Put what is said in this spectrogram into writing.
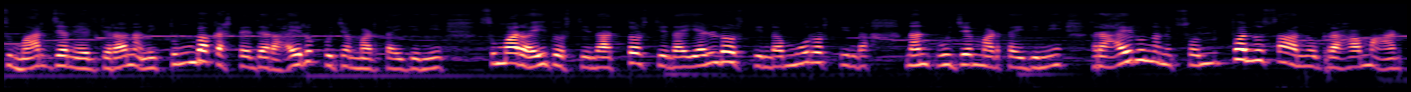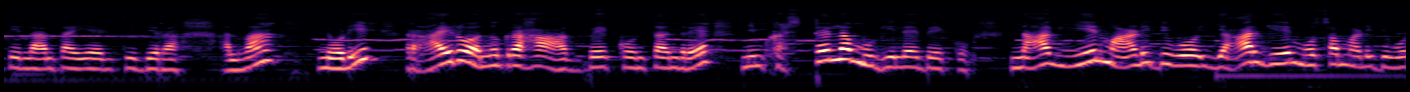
ಸುಮಾರು ಜನ ಹೇಳ್ತೀರಾ? ನನಗೆ ತುಂಬ ಕಷ್ಟ ಇದೆ. ರಾಯರು ಪೂಜೆ ಮಾಡ್ತಾಯಿದ್ದೀನಿ ಸುಮಾರು ಐದು ವರ್ಷದಿಂದ, ಹತ್ತು ವರ್ಷದಿಂದ, ಎರಡು ವರ್ಷದಿಂದ, ಮೂರು ವರ್ಷದಿಂದ ನಾನು ಪೂಜೆ ಮಾಡ್ತಾಯಿದ್ದೀನಿ ರಾಯರು ನನಗೆ ಸ್ವಲ್ಪನೂ ಸಹ ಅನುಗ್ರಹ ಮಾಡ್ತಿಲ್ಲ ಅಂತ ಹೇಳ್ತಿದ್ದೀರಾ? ಅಲ್ವಾ? ನೋಡಿ, ರಾಯರು ಅನುಗ್ರಹ ಆಗಬೇಕು ಅಂತಂದರೆ ನಿಮ್ಮ ಕಷ್ಟ ಎಲ್ಲ ಮುಗಿಲೇಬೇಕು. ನಾವು ಏನು ಮಾಡಿದ್ದೀವೋ ಯಾರಿಗೇನು ಮೋಸ ಮಾಡಿದ್ದೀವೋ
